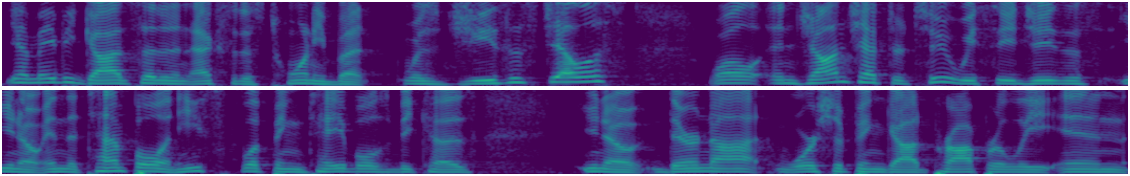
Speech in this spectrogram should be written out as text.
yeah, maybe God said it in Exodus 20, but was Jesus jealous? Well, in John chapter 2, we see Jesus, you know, in the temple and he's flipping tables because, you know, they're not worshiping God properly in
